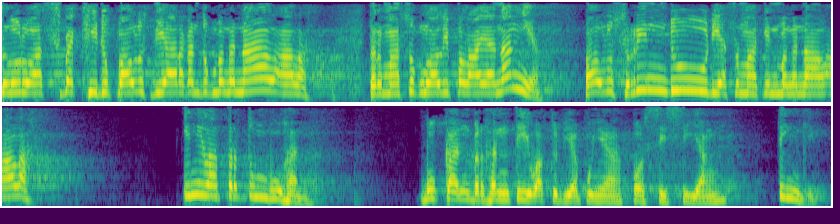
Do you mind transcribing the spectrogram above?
Seluruh aspek hidup Paulus diarahkan untuk mengenal Allah, termasuk melalui pelayanannya. Paulus rindu dia semakin mengenal Allah. Inilah pertumbuhan Bukan berhenti waktu dia punya posisi yang tinggi.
